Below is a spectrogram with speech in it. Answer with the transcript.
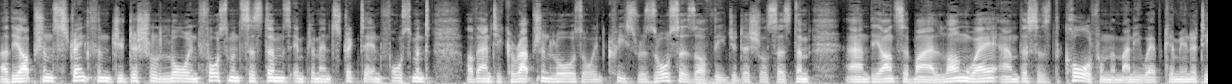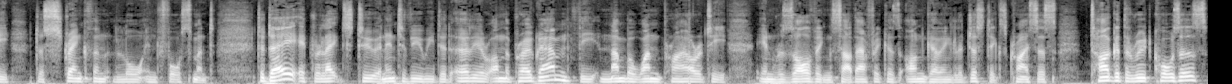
Uh, the options strengthen judicial law enforcement systems, implement stricter enforcement of anti corruption laws, or increase resources of the judicial system. And the answer by a long way, and this is the call from the MoneyWeb community to strengthen law enforcement. Today, it relates to an interview we did earlier on the program. The number one priority in resolving South Africa's ongoing logistics crisis target the root causes,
